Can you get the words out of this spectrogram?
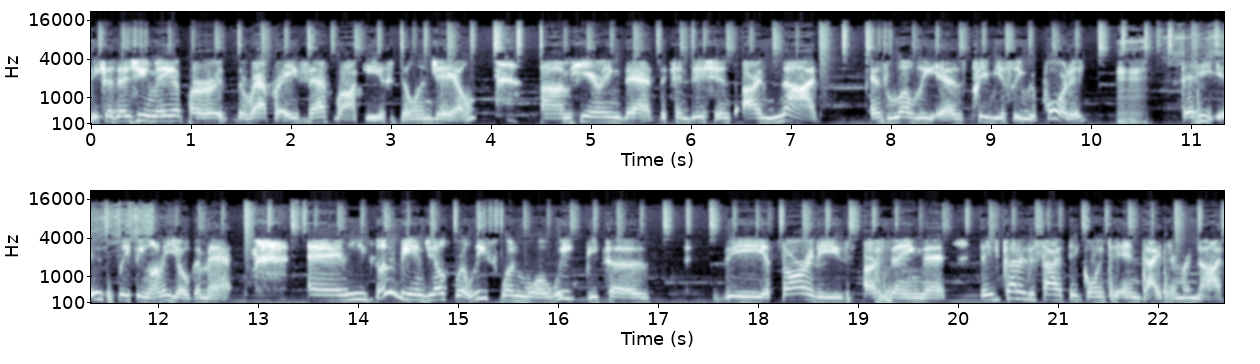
Because as you may have heard, the rapper ASAP Rocky is still in jail. Um, hearing that the conditions are not as lovely as previously reported hmm that he is sleeping on a yoga mat. And he's going to be in jail for at least one more week because the authorities are saying that they've got to decide if they're going to indict him or not.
